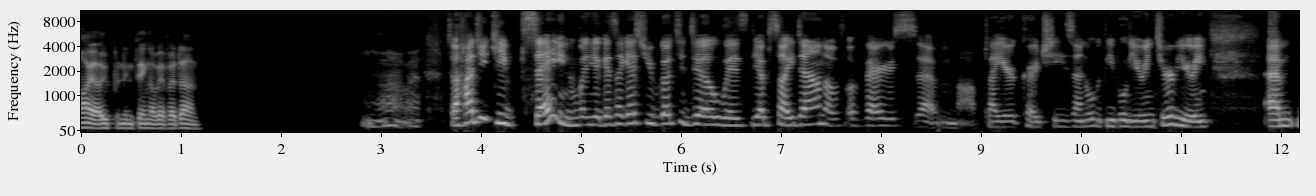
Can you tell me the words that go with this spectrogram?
eye-opening thing I've ever done. Oh, so how do you keep sane? Well, because I guess you've got to deal with the upside down of, of various um, uh, player coaches and all the people you're interviewing. Um,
